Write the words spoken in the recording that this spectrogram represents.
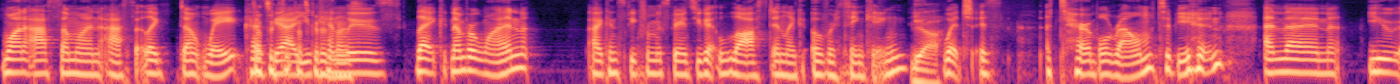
want to ask someone, ask like don't wait because That's a good- yeah, that's you good can advice. lose. Like number one, I can speak from experience. You get lost in like overthinking, Yeah. which is a terrible realm to be in, and then you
